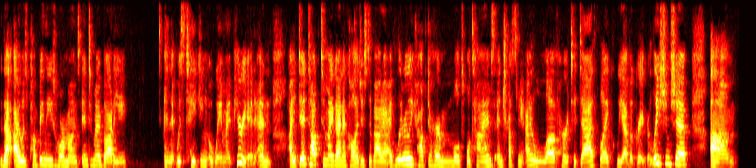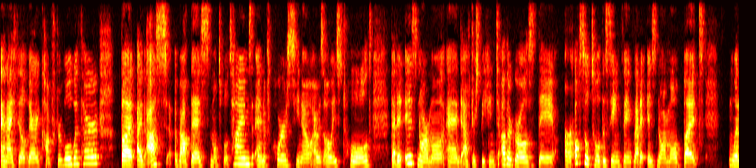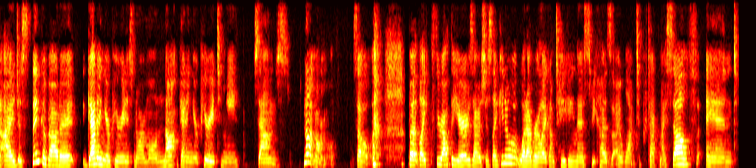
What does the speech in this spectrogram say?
that I was pumping these hormones into my body and it was taking away my period. And I did talk to my gynecologist about it. I've literally talked to her multiple times, and trust me, I love her to death. Like, we have a great relationship, um, and I feel very comfortable with her. But I've asked about this multiple times, and of course, you know, I was always told that it is normal. And after speaking to other girls, they are also told the same thing that it is normal, but when I just think about it, getting your period is normal. Not getting your period to me sounds not normal. So, but like throughout the years, I was just like, you know what, whatever. Like, I'm taking this because I want to protect myself and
